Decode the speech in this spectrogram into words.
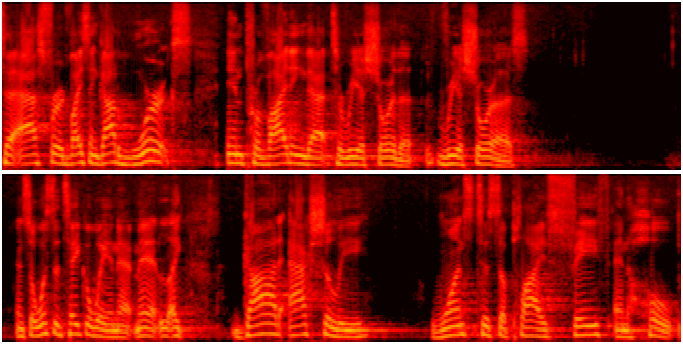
to ask for advice, and God works in providing that to reassure, the, reassure us. And so, what's the takeaway in that? Man, like, God actually wants to supply faith and hope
